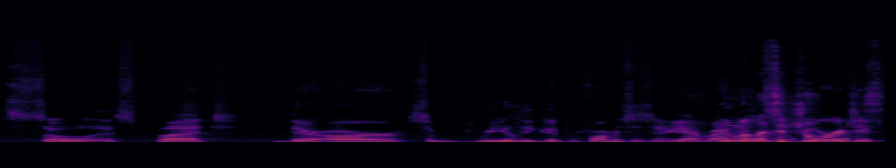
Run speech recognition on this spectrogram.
soulless, but there are some really good performances there. Yeah, Well, Ryan. Melissa George is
